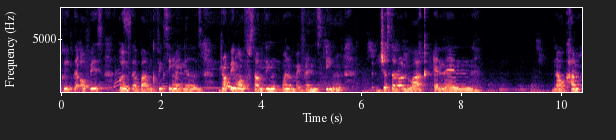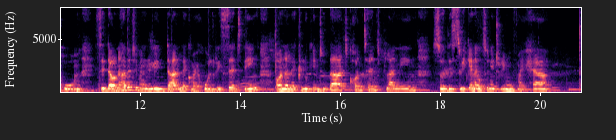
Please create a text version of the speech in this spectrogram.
going to the office, going to the bank, fixing my nails, dropping off something one of my friends thing just around work. And then now come home sit down. I haven't even really done like my whole reset thing. I want to like look into that content planning. So this week and i also need to remove my hair.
